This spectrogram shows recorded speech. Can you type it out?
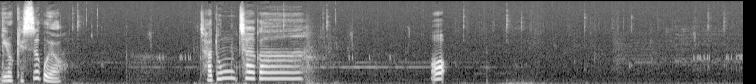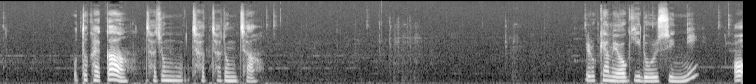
이렇게 쓰고요 자동차가 어 어떡할까? 자동 자, 자동차 이렇게 하면 여기 놓을 수 있니? 어,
